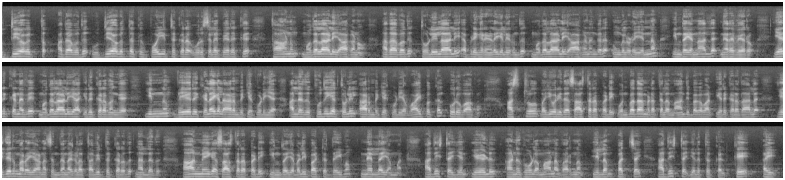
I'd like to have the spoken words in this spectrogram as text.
உத்தியோகத்தை அதாவது உத்தியோகத்துக்கு போயிட்டுருக்கிற ஒரு சில பேருக்கு தானும் முதலாளி ஆகணும். அதாவது தொழிலாளி அப்படிங்கிற நிலையிலிருந்து முதலாளி ஆகணுங்கிற உங்களுடைய எண்ணம் இந்த எண்ணால் நிறைவேறும். ஏற்கனவே முதலாளியாக இருக்கிறவங்க இன்னும் வேறு கிளைகள் ஆரம்பிக்கக்கூடிய அல்லது புதிய தொழில் ஆரம்பிக்கக்கூடிய வாய்ப்புகள் உருவாகும். அஸ்ட்ரோ பயோரித சாஸ்திரப்படி ஒன்பதாம் இடத்துல மாந்தி பகவான் இருக்கிறதால எதிர்மறையான சிந்தனைகளை தவிர்த்துக்கிறது நல்லது. ஆன்மீக சாஸ்திரப்படி இன்றைய வழிபாட்டு தெய்வம் நெல்லையம்மன். அதிர்ஷ்ட எண் ஏழு அனுகூலமான வர்ணம் இளம் பச்சை அதிர்ஷ்ட எழுத்துக்கள் கே ஐ.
